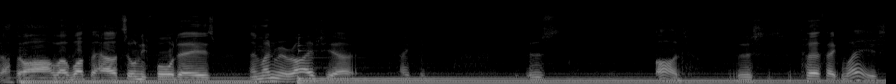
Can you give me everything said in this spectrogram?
I thought, oh, well, what the hell, it's only four days. And when we arrived here, like, it was odd. There was perfect waves.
